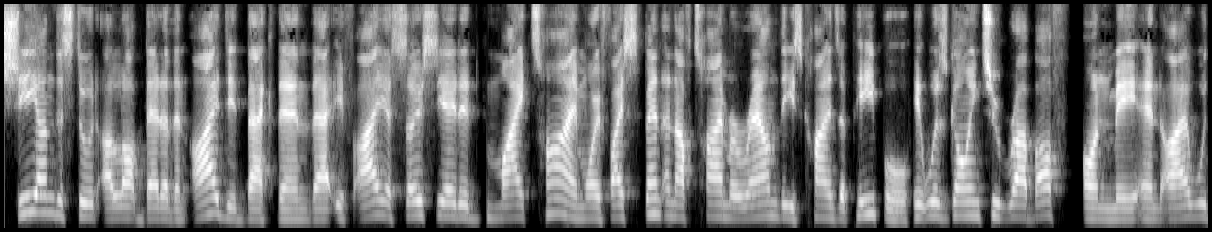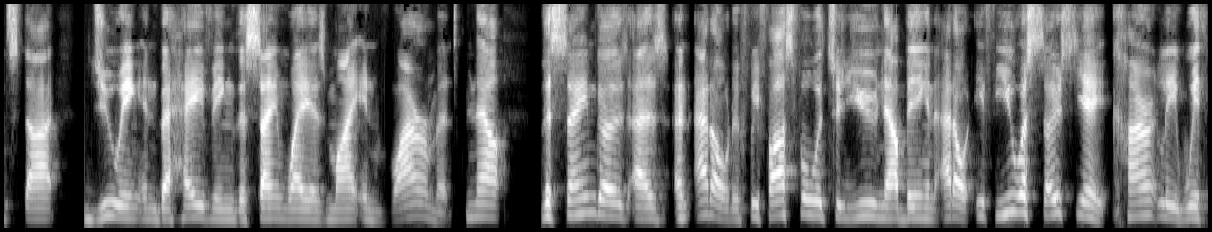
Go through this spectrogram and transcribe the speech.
she understood a lot better than I did back then that if I associated my time or if I spent enough time around these kinds of people, it was going to rub off on me and I would start doing and behaving the same way as my environment. Now, the same goes as an adult. If we fast forward to you now being an adult, if you associate currently with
